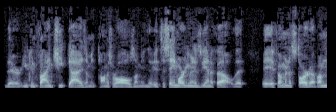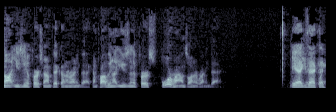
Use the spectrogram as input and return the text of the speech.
There, you can find cheap guys. I mean, Thomas Rawls. I mean, it's the same argument as the NFL that if I'm in a startup, I'm not using a first round pick on a running back. I'm probably not using the first four rounds on a running back. Yeah, exactly.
